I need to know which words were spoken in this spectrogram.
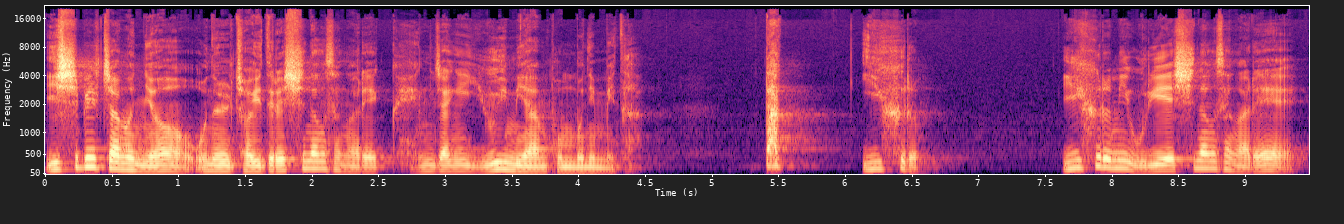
이 11장은요, 오늘 저희들의 신앙생활에 굉장히 유의미한 본문입니다. 딱이 흐름, 이 흐름이 우리의 신앙생활에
